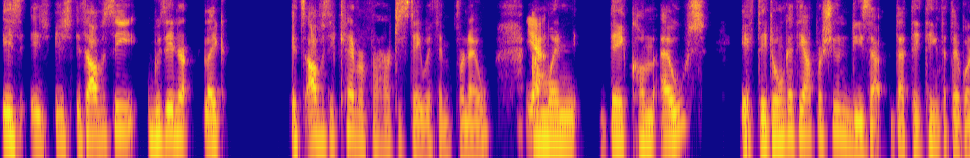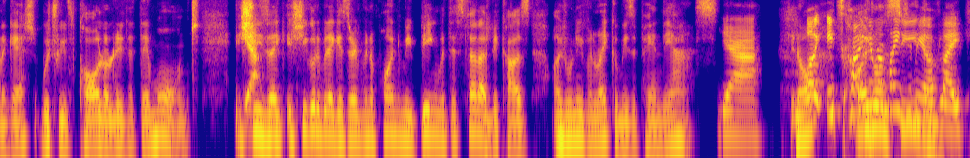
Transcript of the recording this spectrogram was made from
is is is it's obviously within her like it's obviously clever for her to stay with him for now. Yeah. And when they come out, if they don't get the opportunities that, that they think that they're going to get, which we've called already that they won't, is Yeah. she's like, is she going to be like, is there even a point of me being with this fella because I don't even like him? He's a pain in the ass. yeah. You know? It's kind I of see me of like, do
